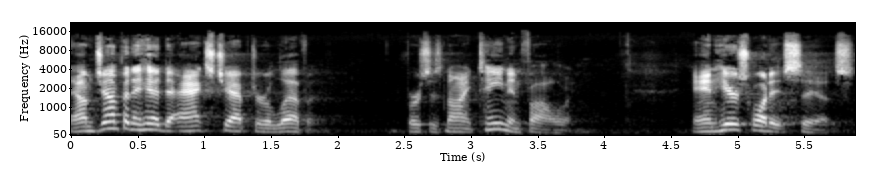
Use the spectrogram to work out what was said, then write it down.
now I'm jumping ahead to Acts chapter 11, verses 19 and following. And here's what it says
